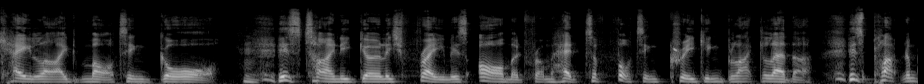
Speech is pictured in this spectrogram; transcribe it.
kohl-eyed Martin Gore. Hmm. His tiny girlish frame is armoured from head to foot in creaking black leather. His platinum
